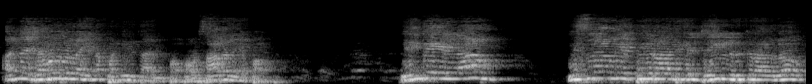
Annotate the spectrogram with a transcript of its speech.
அண்ணன் ஜவஹர்லால் என்ன பண்ணியிருக்காருன்னு பார்ப்போம். அவர் சாதனையை பார்ப்போம். எங்கெல்லாம் இஸ்லாமிய தீவிரவாதிகள் ஜெயிலில் இருக்கிறார்களோ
